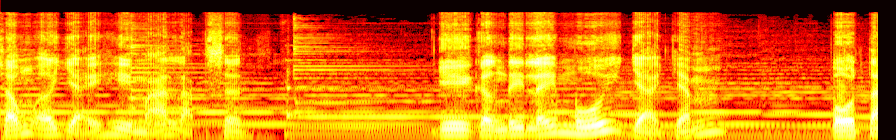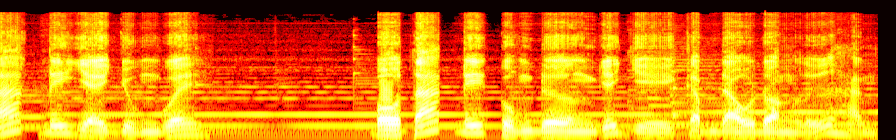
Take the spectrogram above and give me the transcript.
sống ở dãy Hy Mã Lạp Sơn. Vì cần đi lấy muối và chấm, Bồ Tát đi về vùng quê Bồ Tát đi cùng đường với vị cầm đầu đoàn lữ hành.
